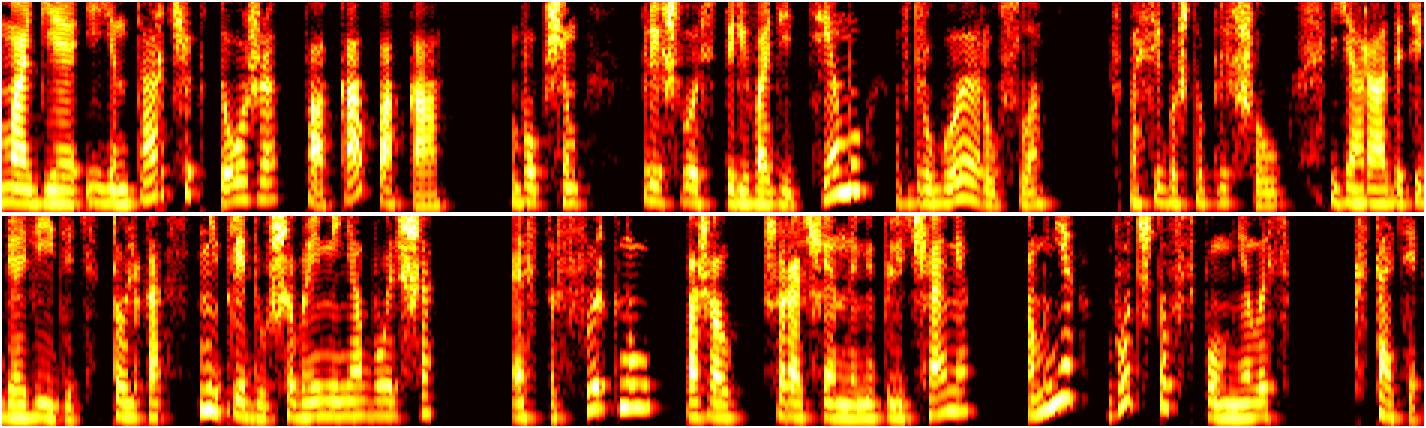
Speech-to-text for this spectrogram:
Магия и янтарчик тоже пока-пока. В общем, пришлось переводить тему в другое русло. «Спасибо, что пришел. Я рада тебя видеть, только не придушивай меня больше». Эстас фыркнул, пожал широченными плечами, а мне вот что вспомнилось. «Кстати,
